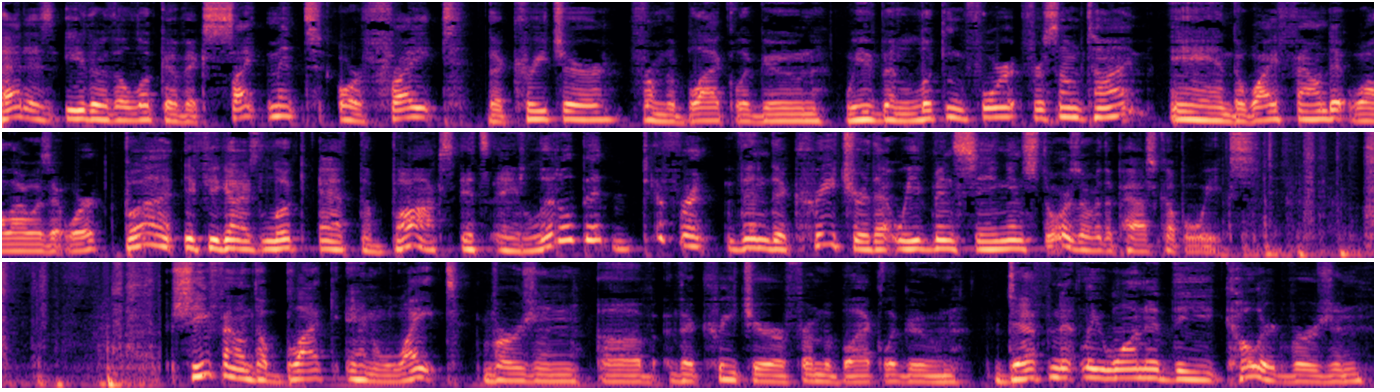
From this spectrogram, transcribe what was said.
That is either the look of excitement or fright, the creature from the Black Lagoon. We've been looking for it for some time and the wife found it while I was at work. But if you guys look at the box, it's a little bit different than the creature that we've been seeing in stores over the past couple weeks. She found the black and white version of the creature from the Black Lagoon. Definitely wanted the colored version.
